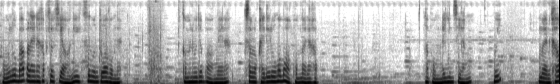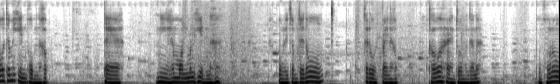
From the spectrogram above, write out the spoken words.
ผมไม่รู้บัฟอะไรนะครับ เขียวๆ นี่ขึ้นบนตัวผมเนี่ยก็ไม่รู้จะบอกไงนะสำหรับใครที่รู้ก็บอกผมหน่อยนะครับ แล้วผมได้ยินเสียงวิเหมือนเขาจะไม่เห็นผมนะครับ แต่นี่ไงมอนมันเห็นนะฮะผมเลยจำใจต้องกระโดดไปนะครับ เขาก็หายตัวเหมือนกันนะ ผมคงต้อง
